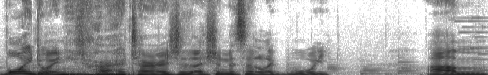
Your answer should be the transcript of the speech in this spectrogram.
Boy, do I need a part-timer. I, should, I shouldn't have said it like boy. Um,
